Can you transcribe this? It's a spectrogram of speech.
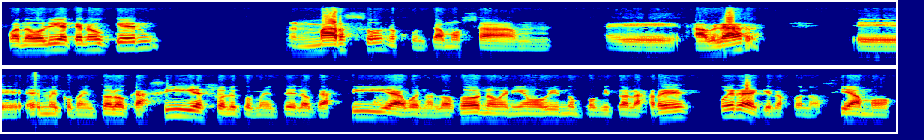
cuando volví a Neuquén, en marzo nos juntamos a, eh, a hablar eh, él me comentó lo que hacía, yo le comenté lo que hacía, bueno, los dos nos veníamos viendo un poquito a las redes, fuera de que nos conocíamos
